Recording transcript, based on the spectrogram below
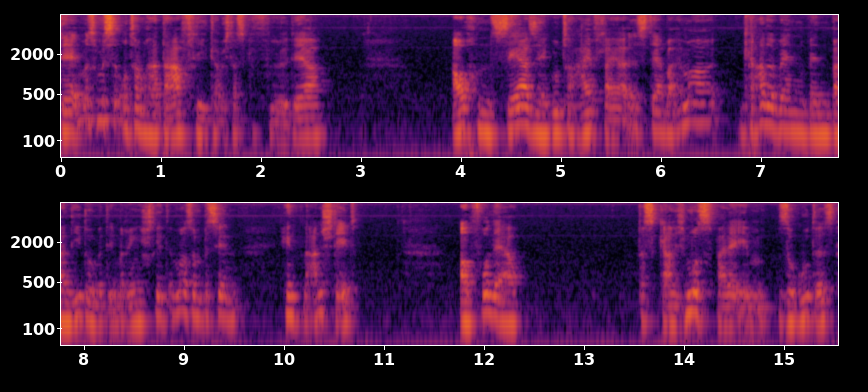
der immer so ein bisschen unterm Radar fliegt, habe ich das Gefühl. Der auch ein sehr, sehr guter Highflyer ist, der aber immer, gerade wenn, wenn Bandido mit im Ring steht, immer so ein bisschen hinten ansteht. Obwohl er das gar nicht muss, weil er eben so gut ist.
